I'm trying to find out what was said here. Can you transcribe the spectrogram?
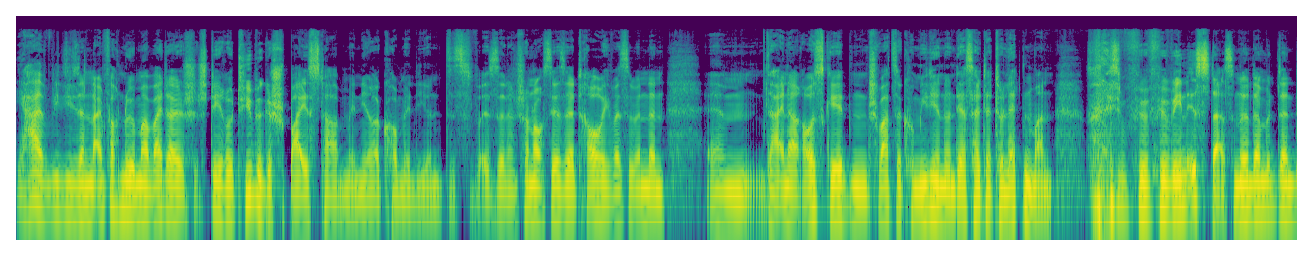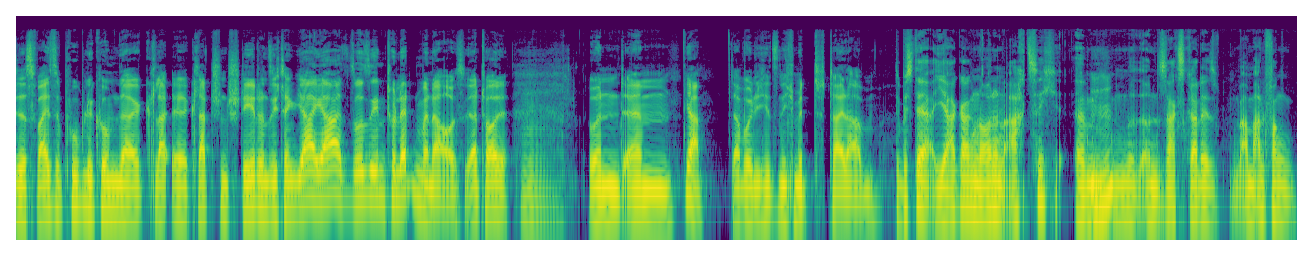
ja, wie die dann einfach nur immer weiter Stereotype gespeist haben in ihrer Comedy. Und das ist ja dann schon auch sehr, sehr traurig. Weißt du, wenn dann ähm, da einer rausgeht, ein schwarzer Comedian, und der ist halt der Toilettenmann. für, für wen ist das? Ne? Damit dann das weiße Publikum da kla äh, klatschend steht und sich denkt, ja, ja, so sehen Toilettenmänner aus. Ja, toll. Hm. Und ähm, ja, da wollte ich jetzt nicht mit teilhaben. Du bist der Jahrgang 89 ähm, mhm. und sagst gerade, am Anfang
